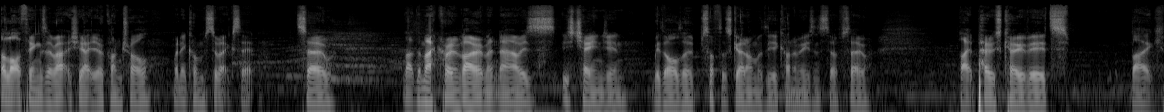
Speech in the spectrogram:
a lot of things are actually out of your control when it comes to exit. So, like the macro environment now is is changing with all the stuff that's going on with the economies and stuff. So, like post COVID, like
